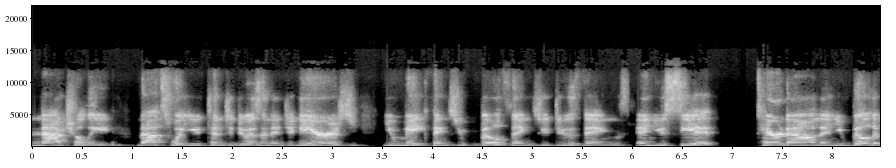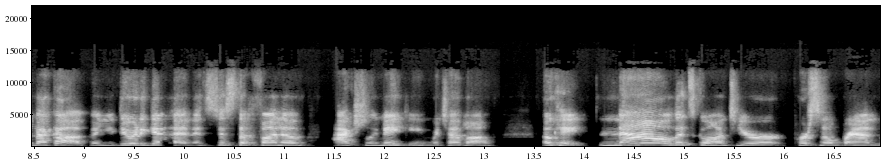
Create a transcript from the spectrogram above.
naturally. That's what you tend to do as an engineer is you make things, you build things, you do things, and you see it tear down and you build it back up and you do it again. It's just the fun of actually making, which I love. Okay, now let's go on to your personal brand.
